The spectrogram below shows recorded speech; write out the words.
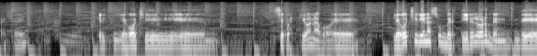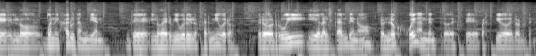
¿Cachai? Mm. El Legochi eh, se cuestiona. Eh, Legochi viene a subvertir el orden de los. Bueno, y Haru también, de los herbívoros y los carnívoros. Pero Rui y el alcalde no. Los locos juegan dentro de este partido del orden.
